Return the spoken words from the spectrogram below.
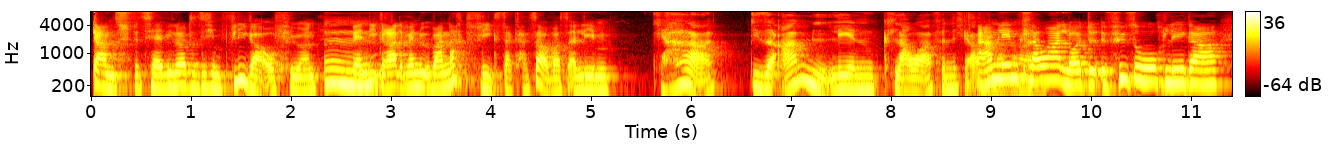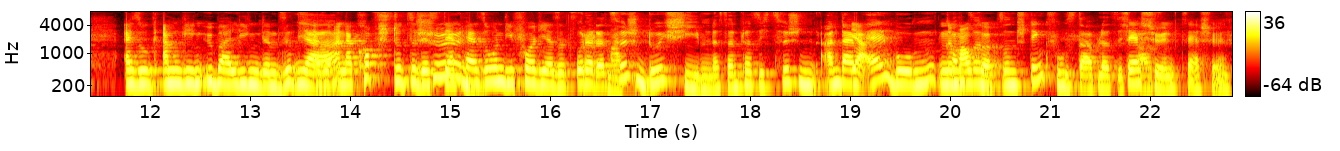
ganz speziell, wie Leute sich im Flieger aufführen. Mhm. Wenn die gerade, wenn du über Nacht fliegst, da kannst du auch was erleben. Ja, diese Armlehnenklauer finde ich ja auch. Armlehnenklauer, Leute, Füße hochleger, also am gegenüberliegenden Sitz, Ja. also an der Kopfstütze des, Schön. der Person, die vor dir sitzt. Oder dazwischen durchschieben, dass dann plötzlich zwischen an deinem Ja. Ellenbogen Eine kommt so ein, so ein Stinkfuß da plötzlich Sehr raus. schön, sehr schön.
